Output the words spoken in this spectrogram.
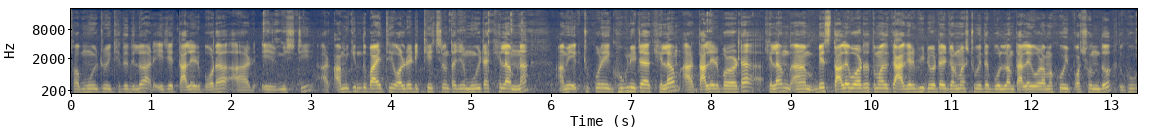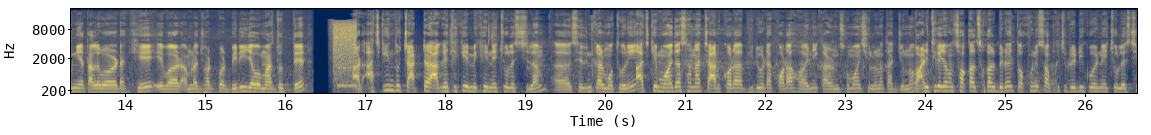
সব মুড়ি টুড়ি খেতে দিল, আর এই যে তালের বড়া আর এই মিষ্টি। আর আমি কিন্তু বাড়ি থেকে অলরেডি খেয়েছিলাম তাই জন্য মুড়িটা খেলাম না। আমি একটু করে এই ঘুগনিটা খেলাম আর তালের বড়াটা খেলাম। বেশ তালের বড়াটা তোমাদেরকে আগের ভিডিওতে জন্মাষ্টমীতে বললাম, তালের বড়া আমার খুবই পছন্দ। তো ঘুগনি আর তালের বড়াটা খেয়ে এবার আমরা ঝটপট বেরিয়ে যাব মাছ ধরতে। আর আজকে কিন্তু চারটার আগে থেকে মেখে নিয়ে চলে এসেছিলাম সেদিনকার মতনই। আজকে ময়দা সানা চার করা ভিডিওটা করা হয়নি কারণ সময় ছিল না তার জন্য। বাড়ি থেকে যখন সকাল সকাল বেরোয় তখনই সবকিছু রেডি করে নিয়ে চলে এসেছি।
